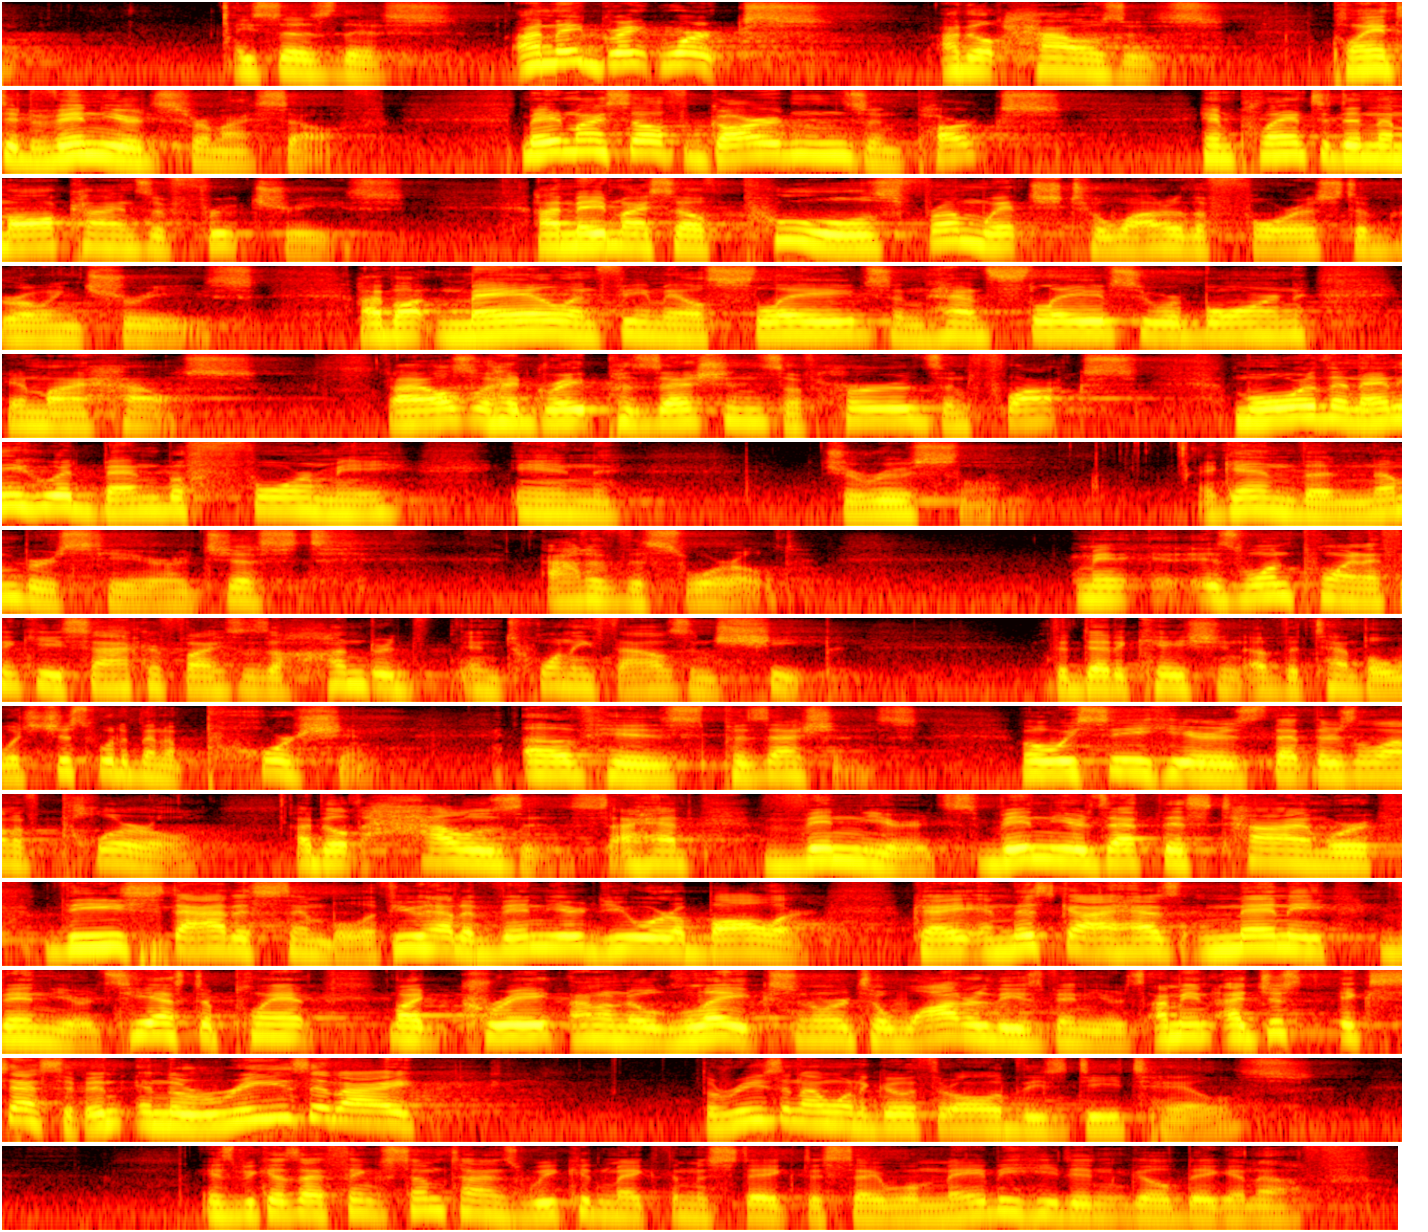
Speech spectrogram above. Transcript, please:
he says this I made great works. I built houses, planted vineyards for myself, made myself gardens and parks, and planted in them all kinds of fruit trees. I made myself pools from which to water the forest of growing trees. I bought male and female slaves and had slaves who were born in my house. I also had great possessions of herds and flocks more than any who had been before me in Jerusalem. Again, the numbers here are just out of this world. I mean, at one point, I think he sacrifices 120,000 sheep, the dedication of the temple, which just would have been a portion of his possessions. What we see here is that there's a lot of plural. I built houses. I had vineyards. Vineyards at this time were the status symbol. If you had a vineyard, you were a baller. Okay? And this guy has many vineyards. He has to plant, like, create, I don't know, lakes in order to water these vineyards. I mean, I just excessive. And, and the reason I the reason I want to go through all of these details is because I think sometimes we could make the mistake to say, well, maybe he didn't go big enough.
